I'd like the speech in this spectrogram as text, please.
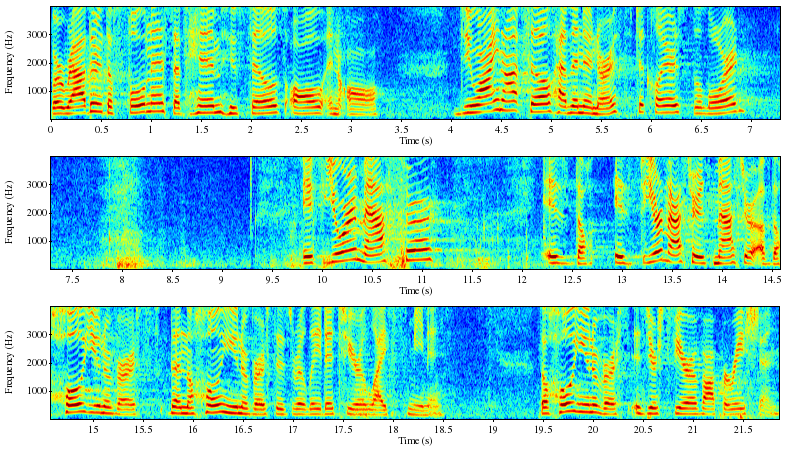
but rather the fullness of him who fills all in all. Do I not fill heaven and earth, declares the Lord? If your master is the if your master is master of the whole universe, then the whole universe is related to your life's meaning. The whole universe is your sphere of operation.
